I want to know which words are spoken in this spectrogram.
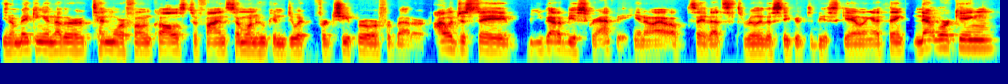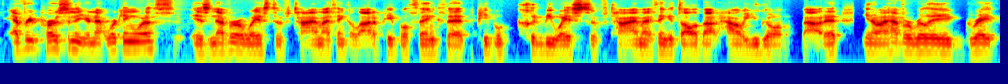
you know making another 10 more phone calls to find someone who can do it for cheaper or for better. I would just say you got to be scrappy. You know, I would say that's really the secret to be scaling. I think networking, every person that you're networking with is never a waste of time. I think a lot of people think that people could be wastes of time. I think it's all about how you go about it. You know, I have a really great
